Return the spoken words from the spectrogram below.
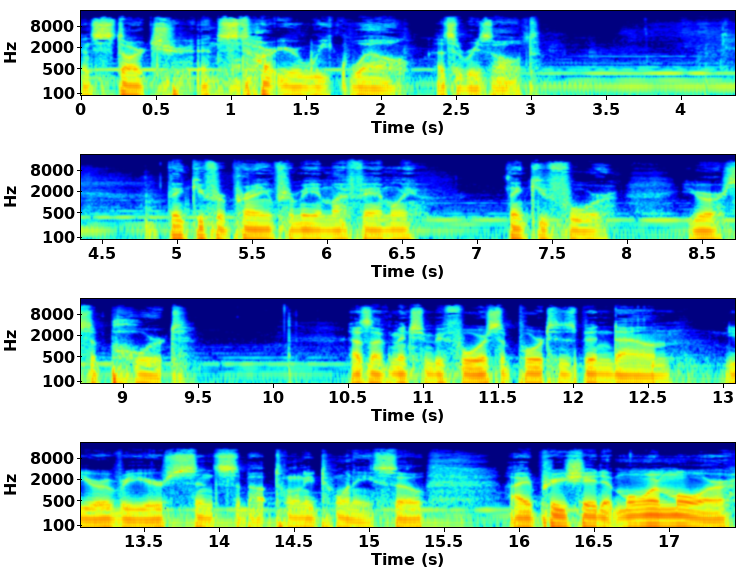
and start your, and start your week well as a result. Thank you for praying for me and my family. Thank you for your support. As I've mentioned before, support has been down year over year since about 2020. So I appreciate it more and more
